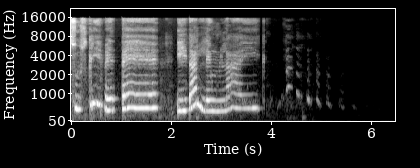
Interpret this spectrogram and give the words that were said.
Like.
